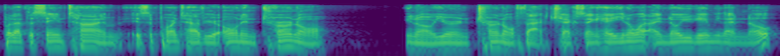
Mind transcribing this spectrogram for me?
But at the same time, it's important to have your own internal, you know, your internal fact check saying, hey, you know what? I know you gave me that note,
